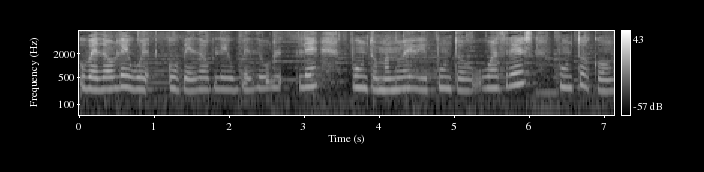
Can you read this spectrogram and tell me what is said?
www.manuegi.wordpress.com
